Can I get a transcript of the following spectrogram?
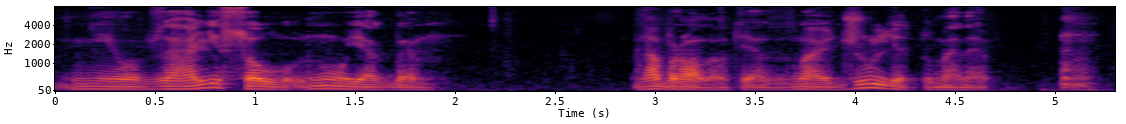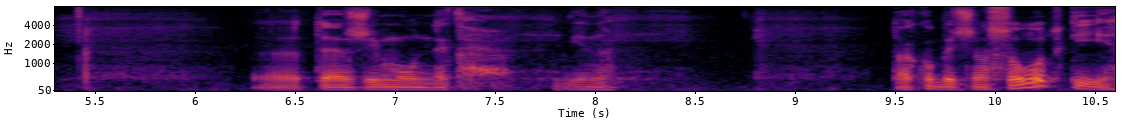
ні, взагалі сол, ну, якби набрала. От я знаю, Джуліет у мене теж імунник. Він так обично солодкий.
